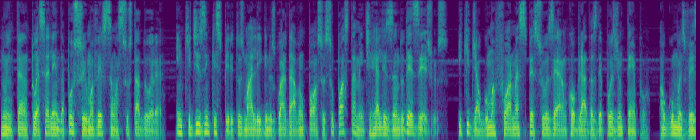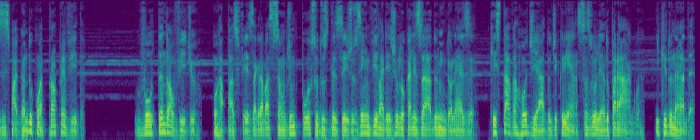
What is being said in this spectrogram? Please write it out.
No entanto, essa lenda possui uma versão assustadora, em que dizem que espíritos malignos guardavam poços supostamente realizando desejos, e que de alguma forma as pessoas eram cobradas depois de um tempo, algumas vezes pagando com a própria vida. Voltando ao vídeo, o rapaz fez a gravação de um poço dos desejos em um vilarejo localizado na Indonésia, que estava rodeado de crianças olhando para a água, e que do nada,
